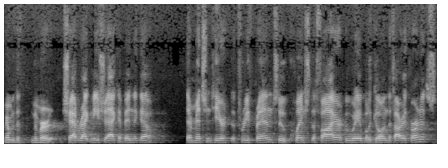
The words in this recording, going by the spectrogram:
Remember, the, remember Shadrach, Meshach, and Abednego? They're mentioned here, the three friends who quenched the fire, who were able to go in the fiery furnace.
